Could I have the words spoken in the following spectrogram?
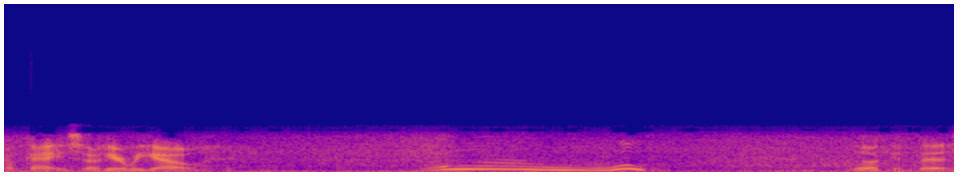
Okay, so here we go. Woo, woo. Look at this.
